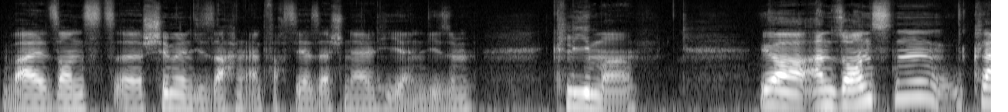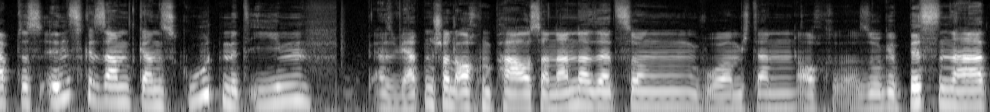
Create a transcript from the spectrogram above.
weil sonst äh, schimmeln die Sachen einfach sehr, sehr schnell hier in diesem Klima. Ja, ansonsten klappt es insgesamt ganz gut mit ihm. Also wir hatten schon auch ein paar Auseinandersetzungen, wo er mich dann auch so gebissen hat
